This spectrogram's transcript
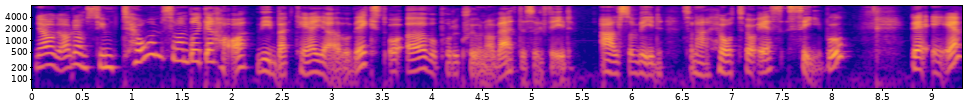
Några av de symptom som man brukar ha vid bakterieöverväxt och överproduktion av vätesulfid, alltså vid sån här H2S-SIBO, det är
